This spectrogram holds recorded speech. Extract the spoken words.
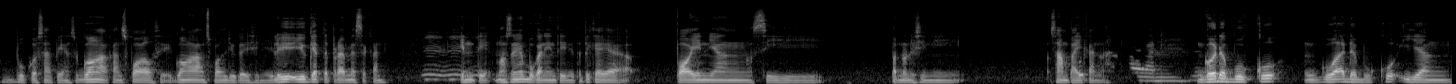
Buku Sapiens. Gua nggak akan spoil sih. Gua nggak akan spoil juga di sini. You, you get the premise kan. Hmm, hmm, Inti, maksudnya bukan inti ini, tapi kayak poin yang si penulis ini sampaikan lah. Gua ada buku, gua ada buku yang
